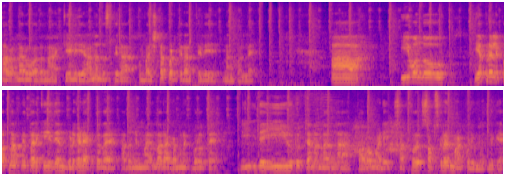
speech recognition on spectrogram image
ತಾವೆಲ್ಲರೂ ಅದನ್ನು ಕೇಳಿ ಆನಂದಿಸ್ತೀರಾ? ತುಂಬ ಇಷ್ಟಪಡ್ತೀರಾ ಅಂತೇಳಿ ನಾನು ಬಲ್ಲೆ. ಈ ಒಂದು ಏಪ್ರಿಲ್ ಇಪ್ಪತ್ನಾಲ್ಕನೇ ತಾರೀಕು ಇದೇನು ಬಿಡುಗಡೆ ಆಗ್ತದೆ ಅದು ನಿಮ್ಮ ಎಲ್ಲರ ಗಮನಕ್ಕೆ ಬರುತ್ತೆ. ಈ ಇದೇ ಈ ಯೂಟ್ಯೂಬ್ ಚಾನಲನ್ನು ಫಾಲೋ ಮಾಡಿ ಸಬ್ಸ್ಕ್ರೈ ಸಬ್ಸ್ಕ್ರೈಬ್ ಮಾಡ್ಕೊಳ್ಳಿ ಮೊದಲಿಗೆ.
